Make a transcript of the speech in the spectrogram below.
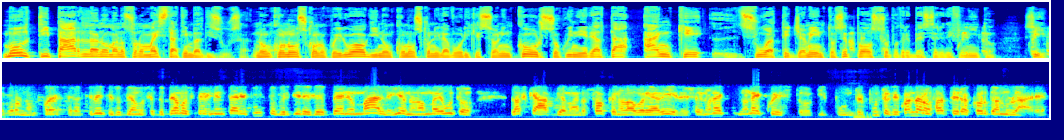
Molti parlano ma non sono mai stati in Val di Susa, non conoscono quei luoghi, non conoscono i lavori che sono in corso, quindi in realtà anche il suo atteggiamento, se posso, potrebbe essere definito. Sì, Questo però non può essere, altrimenti dobbiamo, se dobbiamo sperimentare tutto per dire che è bene o male, io non ho mai avuto la scabbia, ma so che non la vorrei avere, cioè non è, non è questo il punto. Il punto è che quando hanno fatto il raccordo anulare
